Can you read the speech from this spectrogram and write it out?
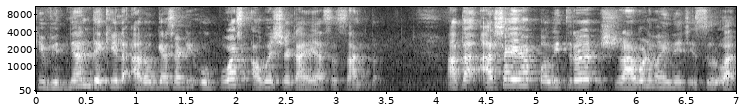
की विज्ञान देखील आरोग्यासाठी उपवास आवश्यक आहे असं सांगतं. आता अशा ह्या पवित्र श्रावण महिन्याची सुरुवात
